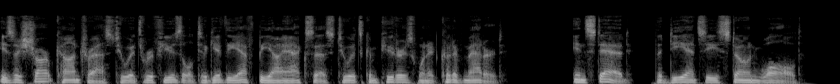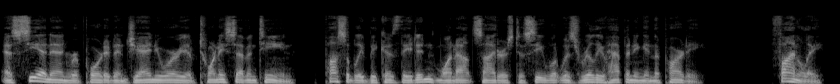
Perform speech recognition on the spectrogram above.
is a sharp contrast to its refusal to give the FBI access to its computers when it could have mattered. Instead, the DNC stonewalled, as CNN reported in January of 2017, possibly because they didn't want outsiders to see what was really happening in the party. Finally,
